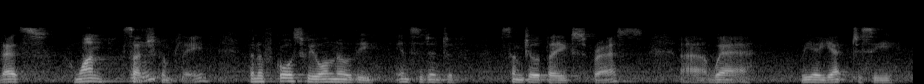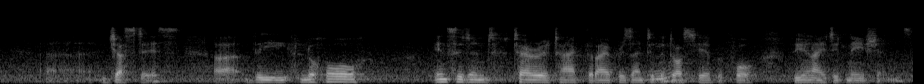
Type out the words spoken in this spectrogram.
that's one such mm -hmm. complaint. Then of course we all know the incident of Samjhauta Express, uh, where we are yet to see uh, justice. Uh, the Lahore incident, terror attack that I presented mm -hmm. the mm-hmm. dossier before the United Nations.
